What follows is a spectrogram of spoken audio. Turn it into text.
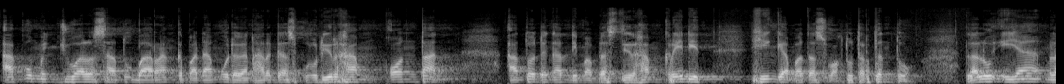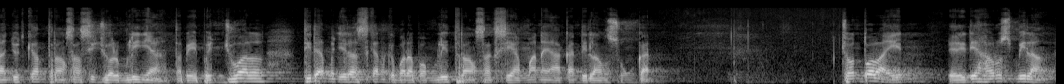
aku menjual satu barang kepadamu dengan harga 10 dirham kontan atau dengan 15 dirham kredit hingga batas waktu tertentu. Lalu ia melanjutkan transaksi jual belinya, tapi penjual tidak menjelaskan kepada pembeli transaksi yang mana yang akan dilangsungkan. Contoh lain, jadi dia harus bilang,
